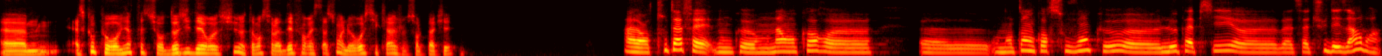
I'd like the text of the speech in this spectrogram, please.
Est-ce qu'on peut revenir peut-être sur deux idées reçues, notamment sur la déforestation et le recyclage sur le papier? Alors, tout à fait. Donc, on a encore. on entend encore souvent que le papier, bah, ça tue des arbres.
